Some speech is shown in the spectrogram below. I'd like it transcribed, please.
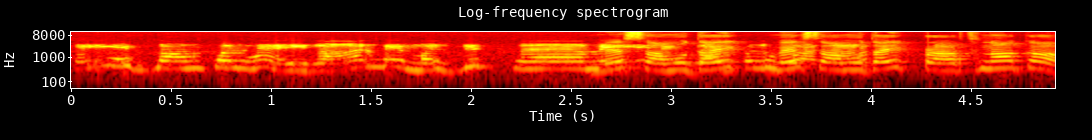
कई एग्ज़ाम्पल हैं। ईरान में मस्जिद में सामुदायिक मैं सामुदायिक प्रार्थना का।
